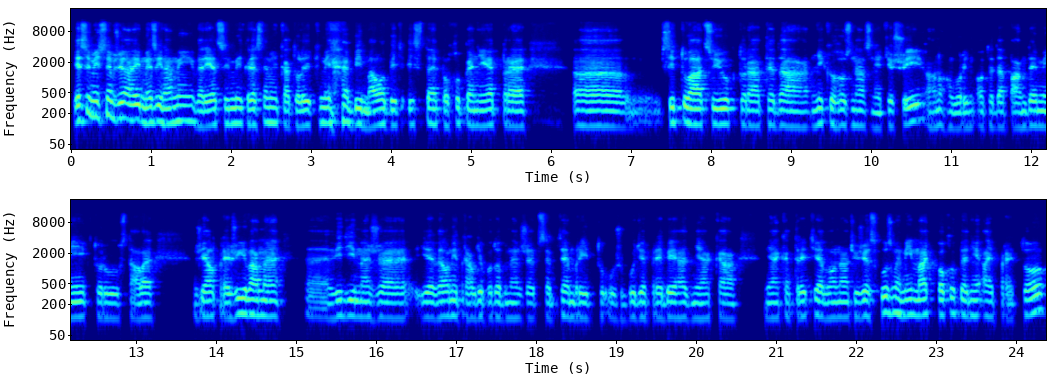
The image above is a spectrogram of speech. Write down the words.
Ja si myslím, že aj medzi nami, veriacimi kresťanmi katolíkmi, by malo byť isté pochopenie pre uh, situáciu, ktorá teda nikoho z nás neteší. Áno, hovorím o teda pandémii, ktorú stále žiaľ prežívame. Eh, vidíme, že je veľmi pravdepodobné, že v septembri tu už bude prebiehať nejaká, nejaká tretia vlna. Čiže skúsme my mať pochopenie aj preto,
